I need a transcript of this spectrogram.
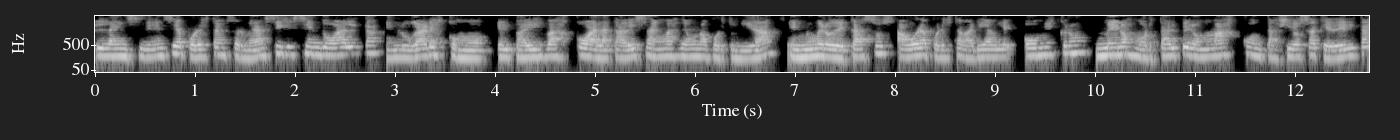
la incidencia por esta enfermedad sigue siendo alta en lugares como el País Vasco a la cabeza en más de una oportunidad en número de casos. Ahora por esta variable Omicron, menos mortal pero más contagiosa que Delta.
